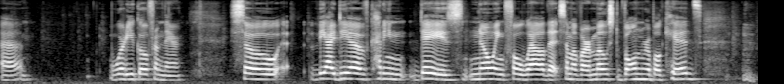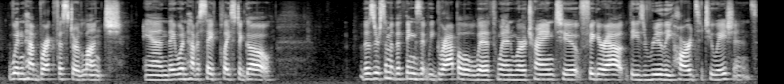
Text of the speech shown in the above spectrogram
uh, where do you go from there? So the idea of cutting days, knowing full well that some of our most vulnerable kids wouldn't have breakfast or lunch and they wouldn't have a safe place to go those are some of the things that we grapple with when we're trying to figure out these really hard situations.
